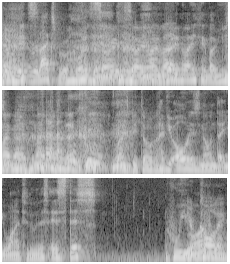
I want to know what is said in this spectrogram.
808s. Relax, bro. What is that? sorry, sorry, my You barely bad. know anything about music. My bad, my bad. Runs Beethoven. Have you always known that you wanted to do this? Is this who you You're are? calling.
